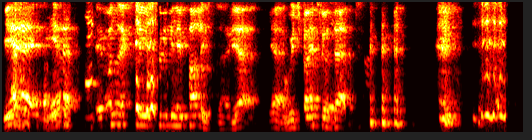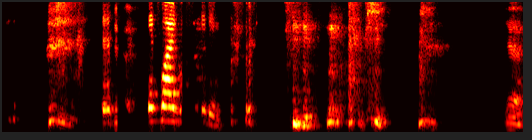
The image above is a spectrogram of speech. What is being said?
yeah, yeah. It was actually pretty Nepali style. Yeah, yeah. We tried to adapt. That's, that's why it was fitting. yeah.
